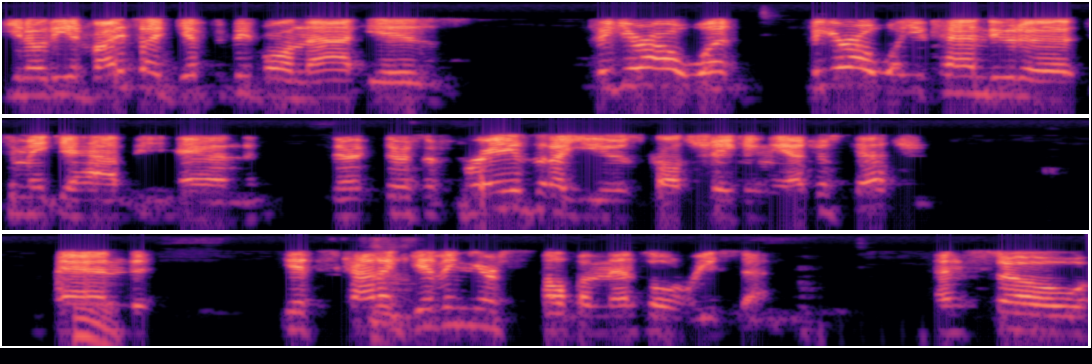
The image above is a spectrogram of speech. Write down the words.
you know the advice I'd give to people on that is figure out what figure out what you can do to to make you happy. And there, there's a phrase that I use called shaking the etch a sketch. And it's kind of giving yourself a mental reset. And so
